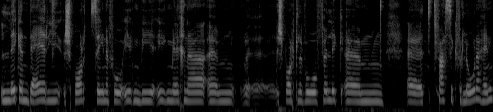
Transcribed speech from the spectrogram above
legendäre Sportszenen von irgendwie irgendwelchen ähm, äh, Sportlern, die völlig ähm, äh, die die Fassung verloren haben.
